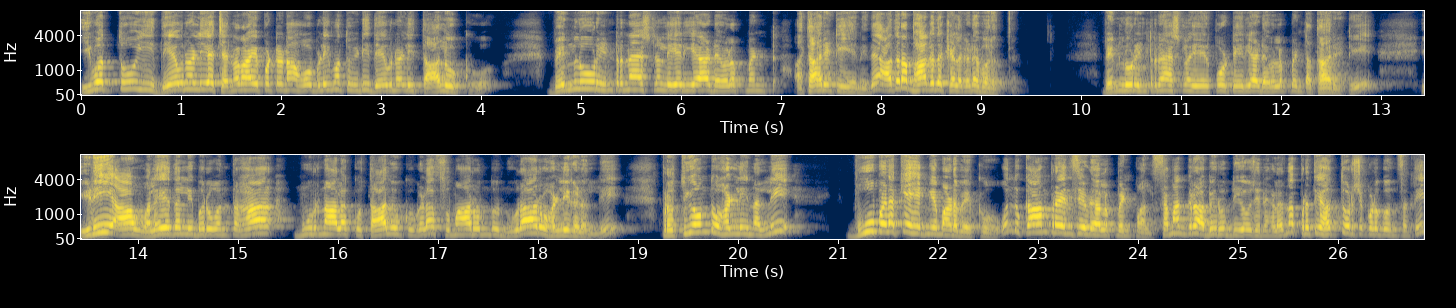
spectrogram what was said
ಇವತ್ತು ಈ ದೇವನಹಳ್ಳಿಯ ಚನ್ನರಾಯಪಟ್ಟಣ ಹೋಬಳಿ ಮತ್ತು ಇಡೀ Devanahalli taluk, Bengaluru international area development authority ಏನಿದೆ, ಅದರ ಭಾಗದ ಕೆಳಗಡೆ ಬರುತ್ತೆ. Bengaluru international airport area development authority, ಇಡೀ ಆ ವಲಯದಲ್ಲಿ ಬರುವಂತಹ ಮೂರ್ನಾಲ್ಕು ತಾಲೂಕುಗಳ ಸುಮಾರೊಂದು ನೂರಾರು ಹಳ್ಳಿಗಳಲ್ಲಿ, ಪ್ರತಿಯೊಂದು ಹಳ್ಳಿನಲ್ಲಿ ಭೂಬಳಕೆ ಹೆಂಗೆ ಮಾಡಬೇಕು? ಒಂದು ಕಾಂಪ್ರಹೆನ್ಸಿವ್ ಡೆವಲಪ್ಮೆಂಟ್ ಪಾಲ್ ಸಮಗ್ರ ಅಭಿವೃದ್ಧಿ ಯೋಜನೆಗಳನ್ನು ಪ್ರತಿ ಹತ್ತು ವರ್ಷಕ್ಕೊಳಗೊಂದ್ಸತಿ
